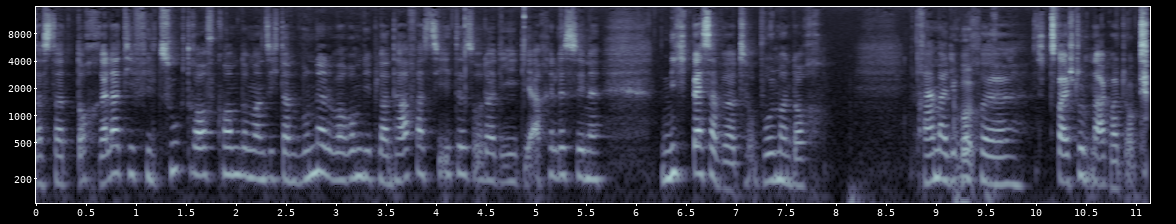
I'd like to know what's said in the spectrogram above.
dass da doch relativ viel Zug drauf kommt und man sich dann wundert, warum die Plantarfasziitis oder die, die Achillessehne nicht besser wird, obwohl man doch dreimal die Aber Woche zwei Stunden Aqua joggt.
